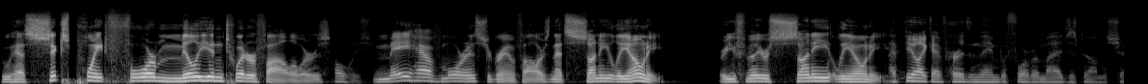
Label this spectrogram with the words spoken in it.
Who has 6.4 million Twitter followers, may have more Instagram followers, and that's Sunny Leone. Are you familiar with Sunny Leone? I feel like I've heard the name before, but might have just been on the show.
